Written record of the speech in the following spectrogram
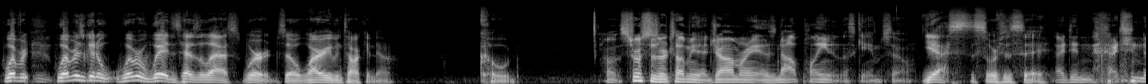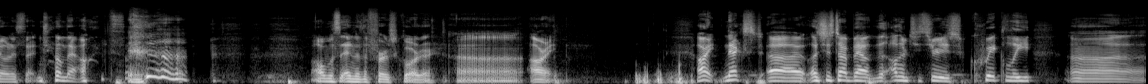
Whoever whoever's gonna whoever wins has the last word. So why are you even talking now? Code. Oh, sources are telling me that Ja Morant is not playing in this game, so Yes, the sources say. I didn't. I didn't notice that until now. It's almost end of the first quarter. Uh, all right. All right. Next, uh, let's just talk about the other two series quickly. Uh,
